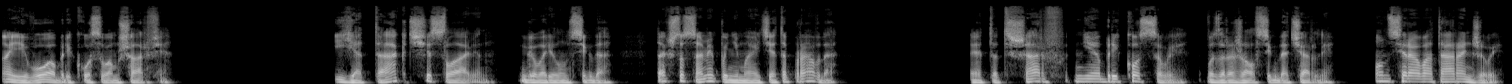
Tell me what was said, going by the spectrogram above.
о его абрикосовом шарфе. «И я так тщеславен», — говорил он всегда, «так что, сами понимаете, это правда». «Этот шарф не абрикосовый», — возражал всегда Чарли. «Он серовато-оранжевый»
